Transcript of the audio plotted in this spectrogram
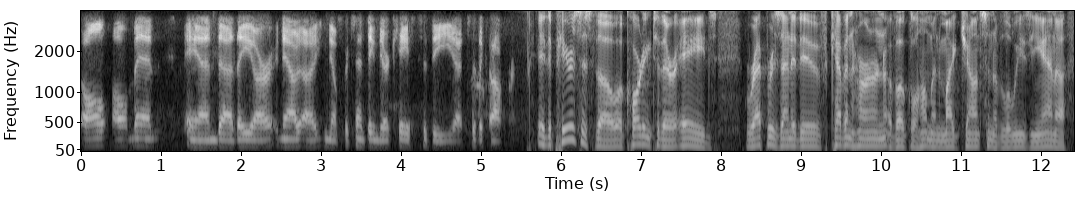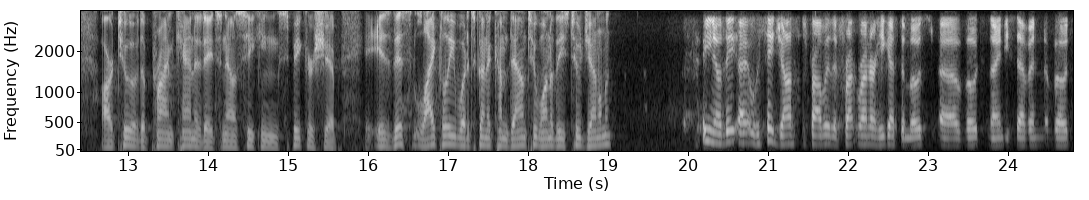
all all men, and uh, they are now uh, you know presenting their case to the uh, to the conference. It appears as though, according to their aides, Representative Kevin Hern of Oklahoma and Mike Johnson of Louisiana are two of the prime candidates now seeking speakership. Is this likely what it's going to come down to? One of these two gentlemen? You know, they, I would say Johnson's probably the front runner. He got the most uh, votes, 97 votes,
